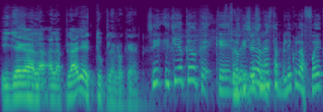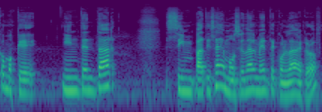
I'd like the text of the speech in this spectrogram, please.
Y llega a, la, a la playa y tú la bloquean. Sí, es que yo creo que, que Pues lo que hicieron en esta película fue como que intentar simpatizar emocionalmente con Lara Croft,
